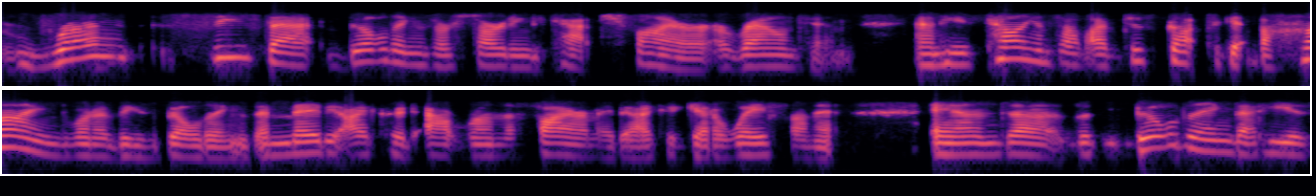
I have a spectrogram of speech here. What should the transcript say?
Run sees that buildings are starting to catch fire around him. And he's telling himself, I've just got to get behind one of these buildings and maybe I could outrun the fire. Maybe I could get away from it. And uh, the building that he is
